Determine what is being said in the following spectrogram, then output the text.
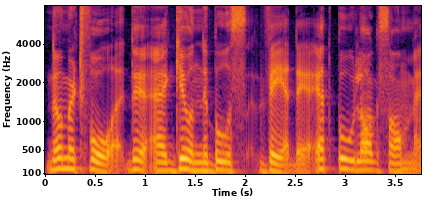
Nummer två, det är Gunnebos vd. Ett bolag som eh,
